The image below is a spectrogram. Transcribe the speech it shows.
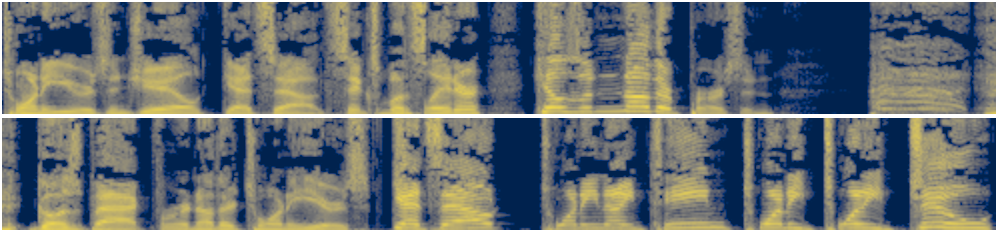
20 years in jail, gets out. Six months later, kills another person, goes back for another 20 years, gets out. 2019, 2022,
